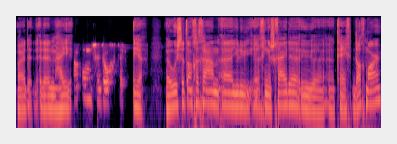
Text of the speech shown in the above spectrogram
maar de, de- de- hij, Van onze dochter. ja. Eh, hoe is dat dan gegaan? Eh, jullie gingen scheiden, u kreeg Dagmar.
